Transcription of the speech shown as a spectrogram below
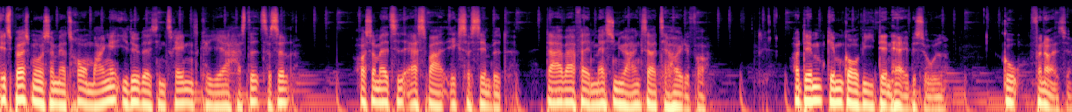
Et spørgsmål, som jeg tror mange i løbet af sin træningskarriere har stillet sig selv, og som altid er svaret ikke så simpelt. Der er i hvert fald en masse nuancer at tage højde for. Og dem gennemgår vi i den her episode. God fornøjelse.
